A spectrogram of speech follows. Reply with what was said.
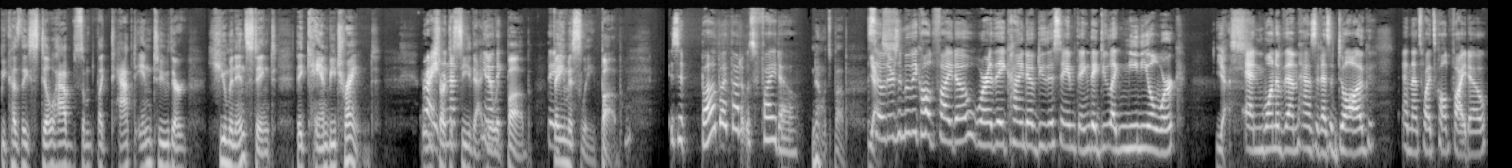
because they still have some like tapped into their human instinct, they can be trained. And Right, we start and to see that you here know, with they- Bub. they- Famously, Bub. Is it Bub? I thought it was Fido. No, it's Bub. So there's a movie called Fido where they kind of do the same thing. They do like menial work, yes. and one of them has it as a dog, and that's why it's called Fido.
